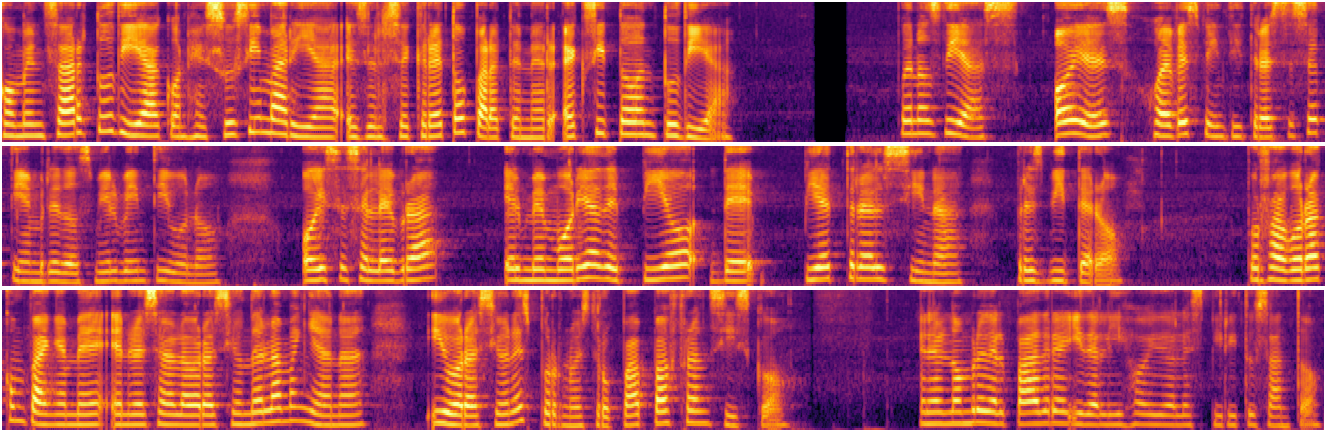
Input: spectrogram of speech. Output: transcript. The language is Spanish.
Comenzar tu día con Jesús y María es el secreto para tener éxito en tu día. Buenos días. Hoy es jueves 23 de septiembre de 2021. Hoy se celebra el memoria de Pío de Pietrelcina, presbítero. Por favor, acompáñame en la oración de la mañana y oraciones por nuestro Papa Francisco. En el nombre del Padre y del Hijo y del Espíritu Santo.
